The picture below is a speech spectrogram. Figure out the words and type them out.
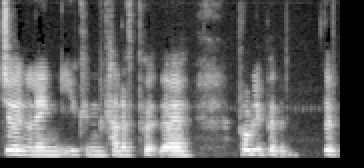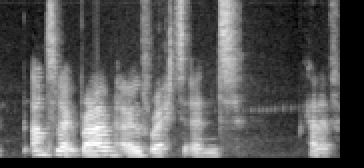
journaling you can kind of put the, probably put the antelope brown over it and kind of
